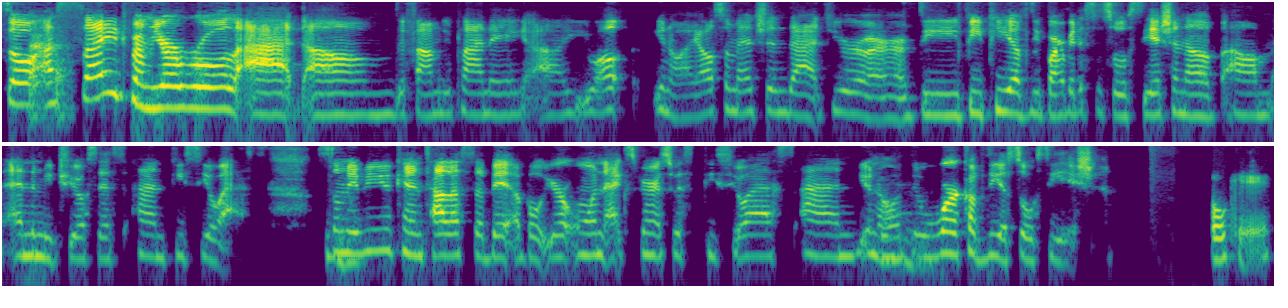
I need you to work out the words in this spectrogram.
So aside from your role at um, the family planning, uh, you all, you know, I also mentioned that you're the VP of the Barbados Association of um, Endometriosis and PCOS. So Mhm. maybe you can tell us a bit about your own experience with PCOS and you know the Mhm. work of the association. Okay.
